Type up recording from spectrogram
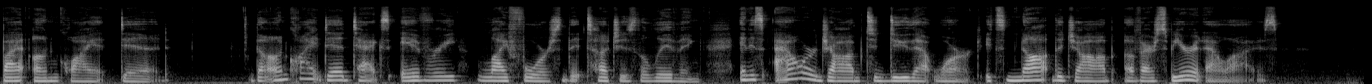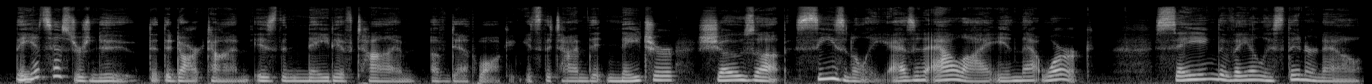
by unquiet dead. The unquiet dead tax every life force that touches the living, and it's our job to do that work. It's not the job of our spirit allies. The ancestors knew that the dark time is the native time of death walking. It's the time that nature shows up seasonally as an ally in that work. Saying the veil is thinner now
